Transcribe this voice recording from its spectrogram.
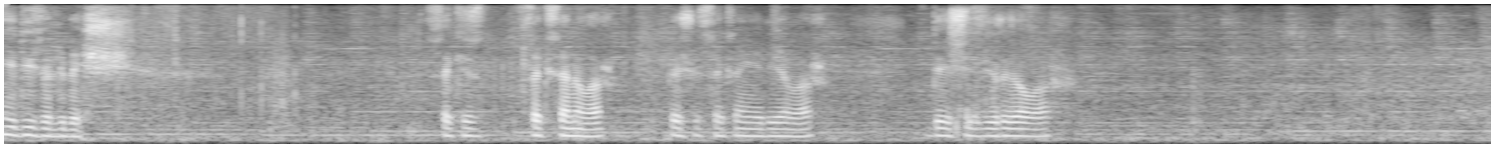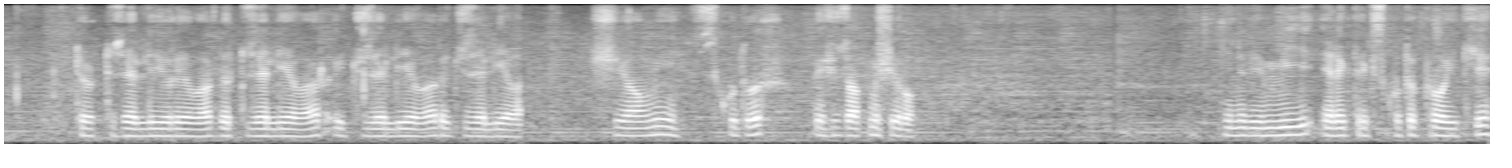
755 8 80'i var 587'ye var 500 euroya var 450 euroya var 450'ye var 350'ye var 350'ye var. Xiaomi Scooter 560 euro. Yine bir Mi Electric Scooter Pro 2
